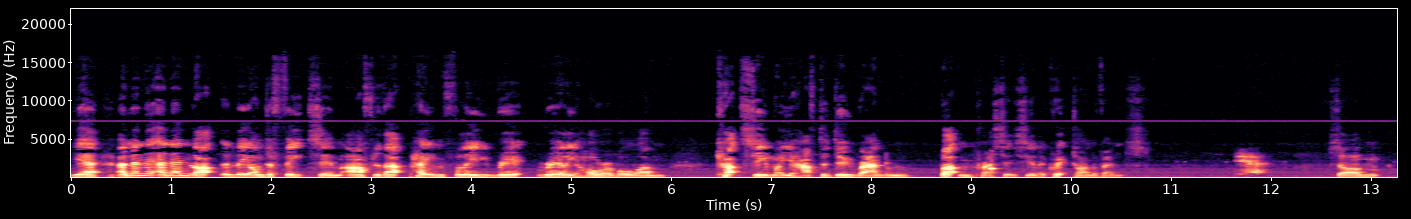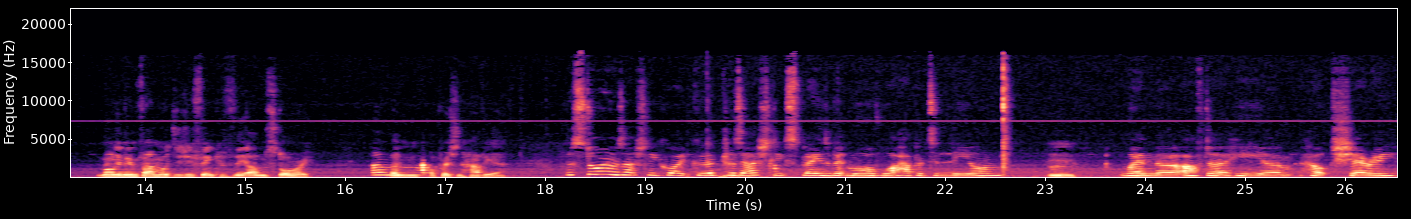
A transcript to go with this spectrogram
Yeah, and then and then like Leon defeats him after that painfully re- really horrible um cutscene where you have to do random button presses, you know, quick time events. Yeah. So um, Molly Moon fan, what did you think of the um story Um, and Operation Javier? the story was actually quite good because it actually explains a bit more of what happened to Leon Mm. when uh, after he um, helped Sherry.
